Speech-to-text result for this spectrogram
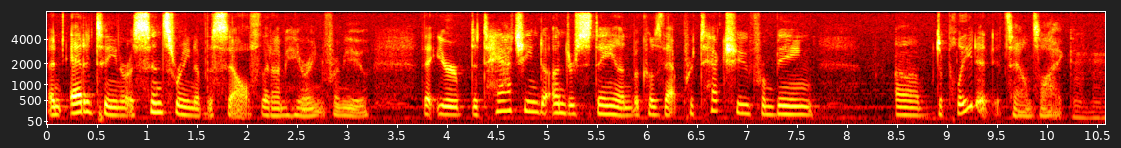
an editing or a censoring of the self that I'm hearing from you, that you're detaching to understand because that protects you from being uh, depleted. It sounds like. hmm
